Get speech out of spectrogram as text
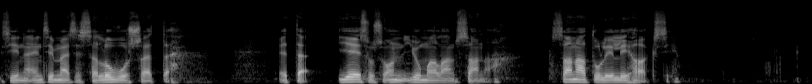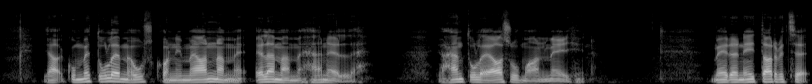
siinä ensimmäisessä luvussa, että, että Jeesus on Jumalan sana. Sana tuli lihaksi. Ja kun me tulemme uskoon, niin me annamme elämämme hänelle ja hän tulee asumaan meihin. Meidän ei tarvitse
